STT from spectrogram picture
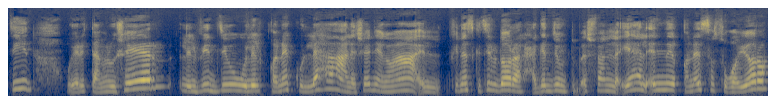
جديد. ويا ريت تعملوا share للفيديو وللقناة كلها علشان يا جماعة ال... في ناس كتير بتدور على الحاجات دي وما فعلا لاقيها لأن القناة لسه صغيرة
